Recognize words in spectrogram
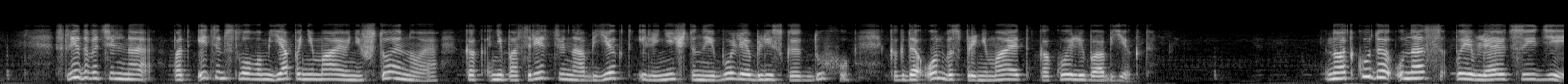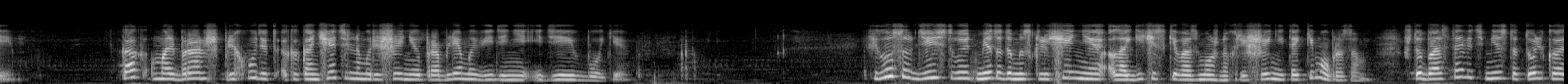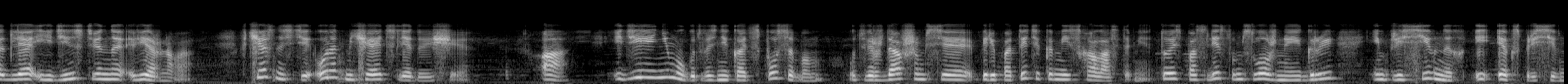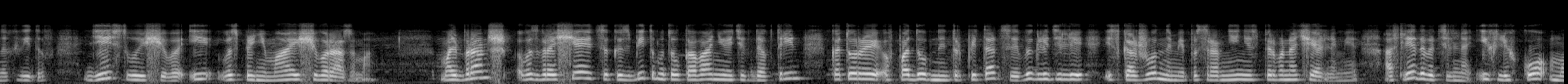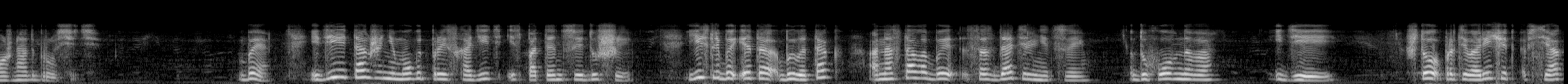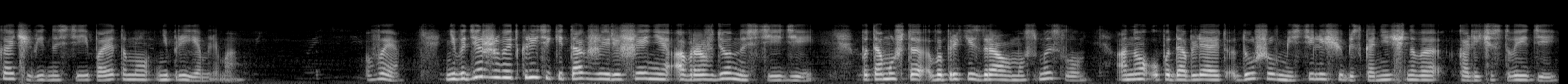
Следовательно, под этим словом я понимаю не что иное, как непосредственно объект или нечто наиболее близкое к духу, когда он воспринимает какой-либо объект. Но откуда у нас появляются идеи? Как Мальбранш приходит к окончательному решению проблемы видения идеи в Боге? Философ действует методом исключения логически возможных решений таким образом, чтобы оставить место только для единственно верного. В частности, он отмечает следующее. А. Идеи не могут возникать способом, утверждавшимся перипатетиками и схоластами, то есть посредством сложной игры импрессивных и экспрессивных видов, действующего и воспринимающего разума. Мальбранш возвращается к избитому толкованию этих доктрин, которые в подобной интерпретации выглядели искаженными по сравнению с первоначальными, а следовательно, их легко можно отбросить. Б. Идеи также не могут происходить из потенции души. Если бы это было так, она стала бы создательницей духовного идеи, что противоречит всякой очевидности и поэтому неприемлемо. В. Не выдерживает критики также и решение о врожденности идей, потому что, вопреки здравому смыслу, оно уподобляет душу вместилищу бесконечного количества идей.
